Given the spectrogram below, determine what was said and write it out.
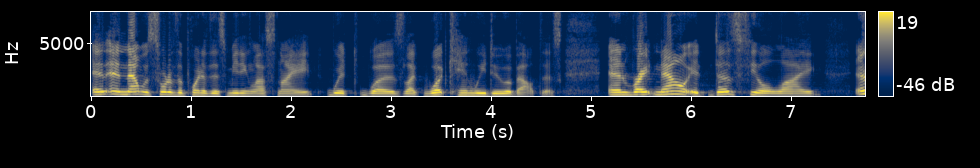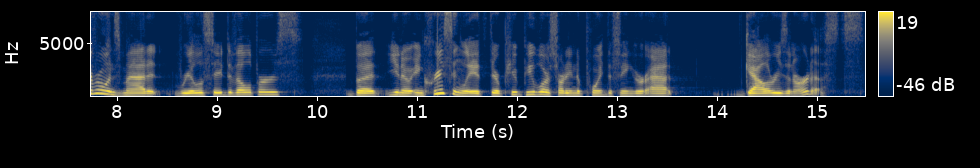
And, and that was sort of the point of this meeting last night, which was like, what can we do about this? And right now, it does feel like everyone's mad at real estate developers, but you know, increasingly, it's there. People are starting to point the finger at galleries and artists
